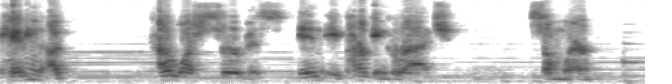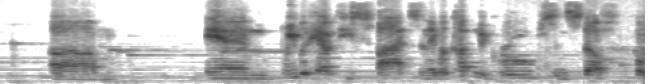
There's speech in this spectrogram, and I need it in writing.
having a car wash service in a parking garage somewhere. Um, and we would have these spots, and they were cutting the grooves and stuff for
